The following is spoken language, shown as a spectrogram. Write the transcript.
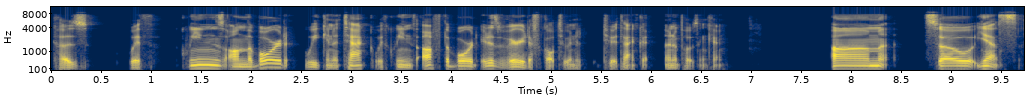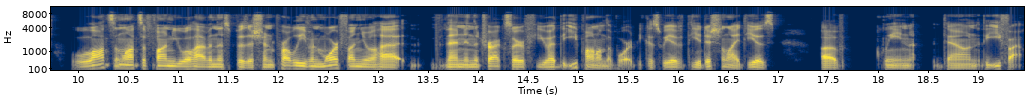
Because with queens on the board, we can attack. With queens off the board, it is very difficult to, to attack an opposing king. Um, so yes, lots and lots of fun you will have in this position. Probably even more fun you will have than in the Traxler if you had the e-pawn on the board, because we have the additional ideas of queen down the e-file.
